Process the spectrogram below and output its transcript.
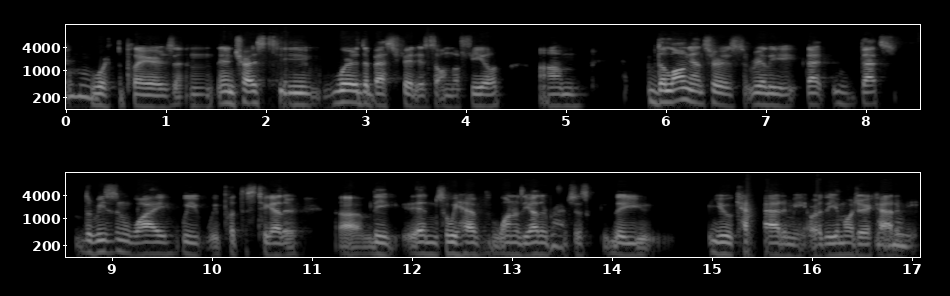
mm-hmm. work the players and and try to see where the best fit is on the field um, the long answer is really that that's the reason why we we put this together um, the and so we have one of the other branches the U Academy or the Umoja mm-hmm. Academy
